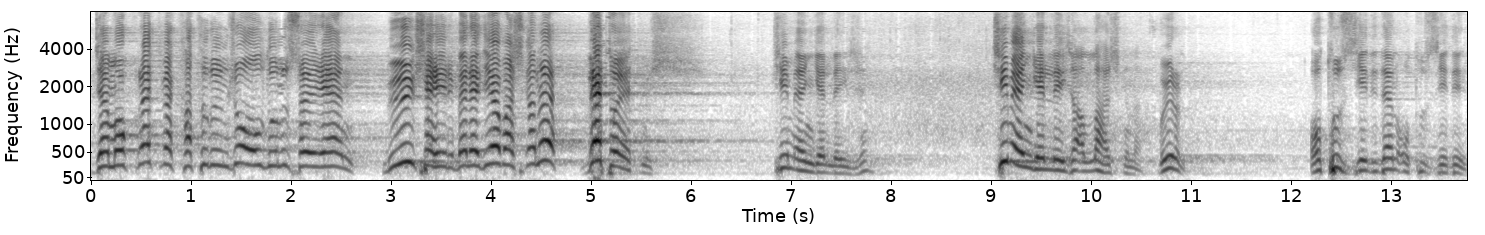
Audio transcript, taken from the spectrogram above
demokrat ve katılımcı olduğunu söyleyen Büyükşehir Belediye Başkanı veto etmiş. Kim engelleyici? Kim engelleyici Allah aşkına? Buyurun. 37'den 37.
